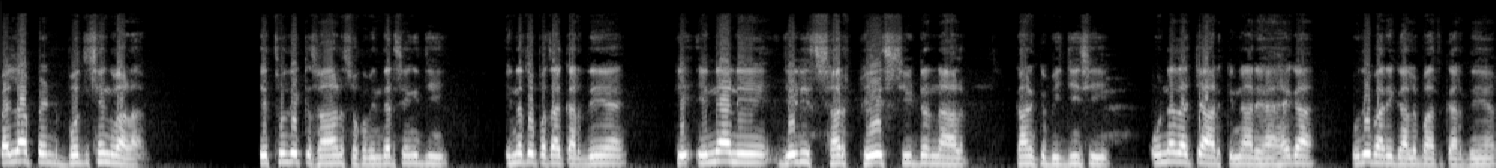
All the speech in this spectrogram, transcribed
ਪਹਿਲਾ ਪਿੰਡ ਬੁੱਧ ਸਿੰਘ ਵਾਲਾ। ਇੱਥੋਂ ਦੇ ਕਿਸਾਨ ਸੁਖਵਿੰਦਰ ਸਿੰਘ ਜੀ, ਇਹਨਾਂ ਤੋਂ ਪਤਾ ਕਰਦੇ ਆ ਕਿ ਇਹਨਾਂ ਨੇ ਜਿਹੜੀ ਸਰਫੇਸ ਸੀਡਰ ਨਾਲ ਕਣਕ ਬੀਜੀ ਸੀ, ਉਹਨਾਂ ਦਾ ਝਾੜ ਕਿੰਨਾ ਰਿਹਾ ਹੈਗਾ? ਉਹਦੇ ਬਾਰੇ ਗੱਲਬਾਤ ਕਰਦੇ ਆ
